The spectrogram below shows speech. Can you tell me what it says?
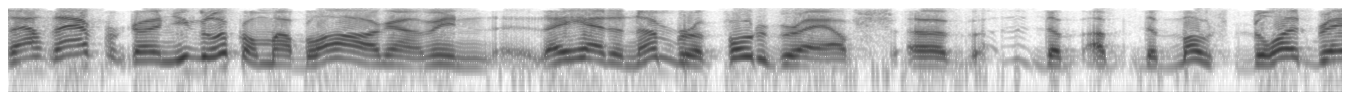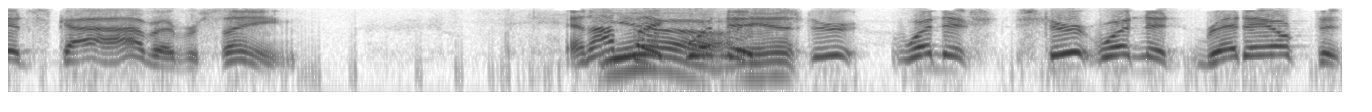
South Africa, and you can look on my blog. I mean, they had a number of photographs of the of the most blood red sky I've ever seen. And I yeah, think wasn't it, yeah. Stewart, wasn't it Stewart, wasn't it Red Elk that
